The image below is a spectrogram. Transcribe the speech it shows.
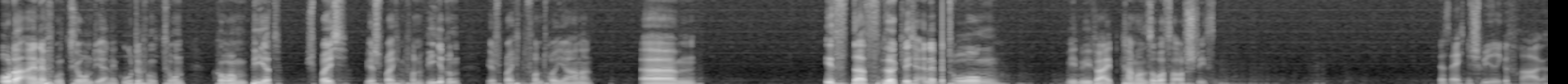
oder eine Funktion, die eine gute Funktion korrumpiert. Sprich, wir sprechen von Viren, wir sprechen von Trojanern. Ähm, ist das wirklich eine Bedrohung? Inwieweit kann man sowas ausschließen? Das ist echt eine schwierige Frage.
